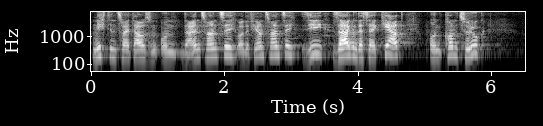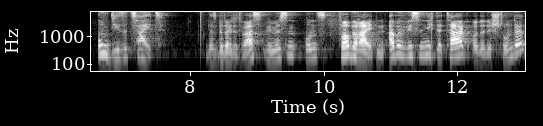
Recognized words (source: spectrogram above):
nicht in 2023 oder 2024. Sie sagen, dass er kehrt und kommt zurück um diese Zeit. Das bedeutet was? Wir müssen uns vorbereiten. Aber wir wissen nicht der Tag oder die Stunde.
